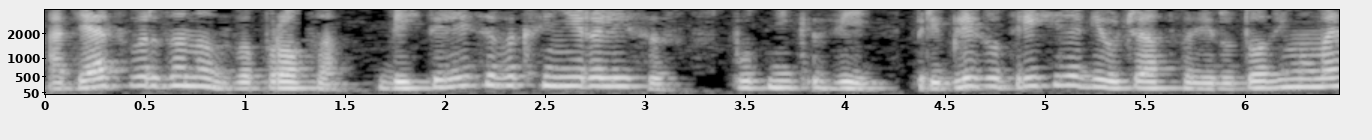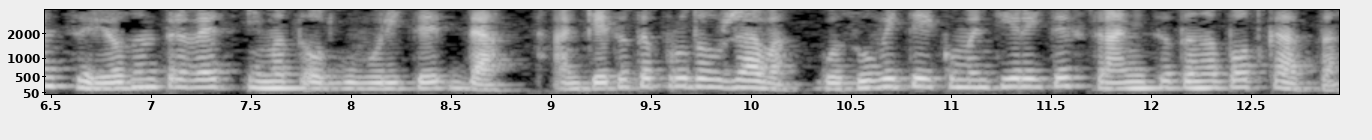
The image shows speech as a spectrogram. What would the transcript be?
а тя е свързана с въпроса Бихте ли се вакцинирали с Спутник Ви? При близо 3000 участвали до този момент сериозен превес имат отговорите да. Анкетата продължава. Гласувайте и коментирайте в страницата на подкаста.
